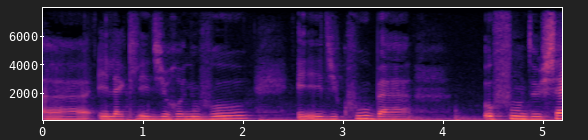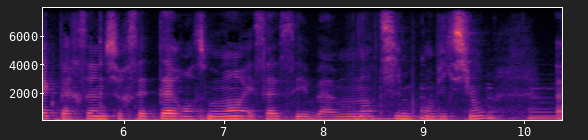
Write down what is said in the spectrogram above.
euh, et la clé du renouveau. Et du coup, bah, au fond de chaque personne sur cette terre en ce moment, et ça c'est bah, mon intime conviction, euh,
